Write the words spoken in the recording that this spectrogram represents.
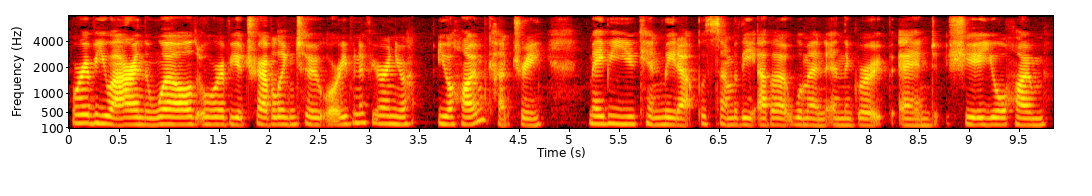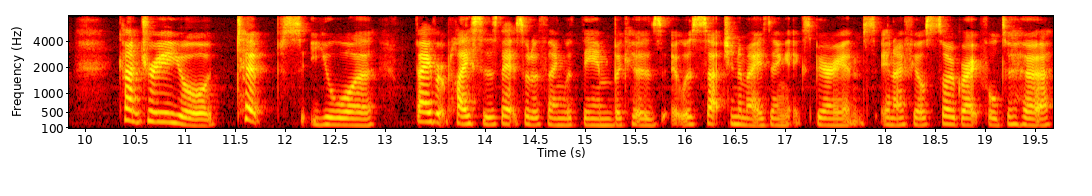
wherever you are in the world, or wherever you're traveling to, or even if you're in your, your home country maybe you can meet up with some of the other women in the group and share your home country, your tips, your favorite places, that sort of thing with them because it was such an amazing experience and I feel so grateful to her.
